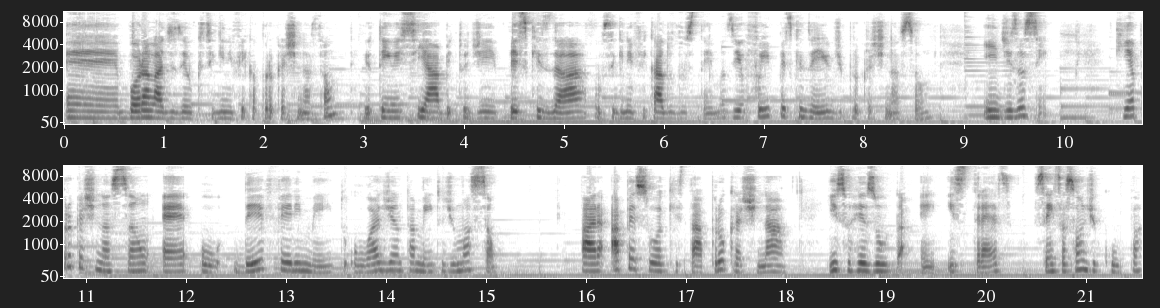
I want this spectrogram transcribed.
é, bora lá dizer o que significa procrastinação. Eu tenho esse hábito de pesquisar o significado dos temas e eu fui pesquisei o de procrastinação e diz assim: que a procrastinação é o deferimento ou adiantamento de uma ação. Para a pessoa que está a procrastinar, isso resulta em estresse, sensação de culpa,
